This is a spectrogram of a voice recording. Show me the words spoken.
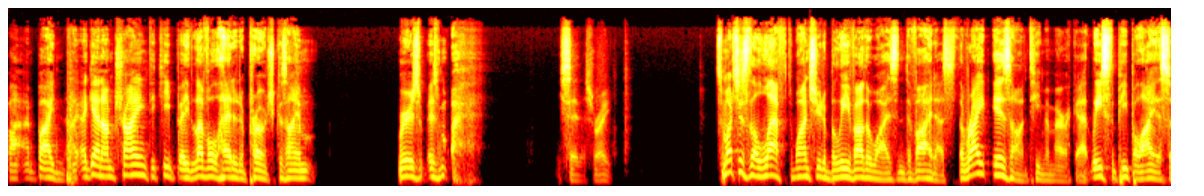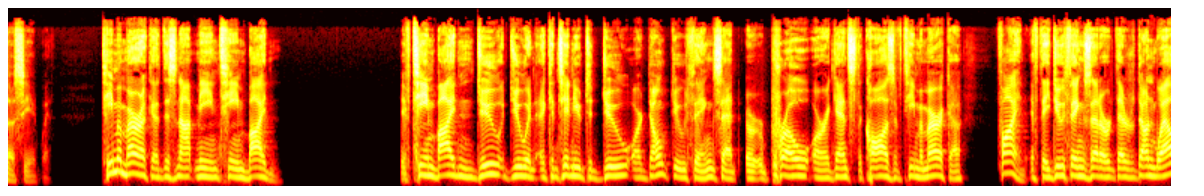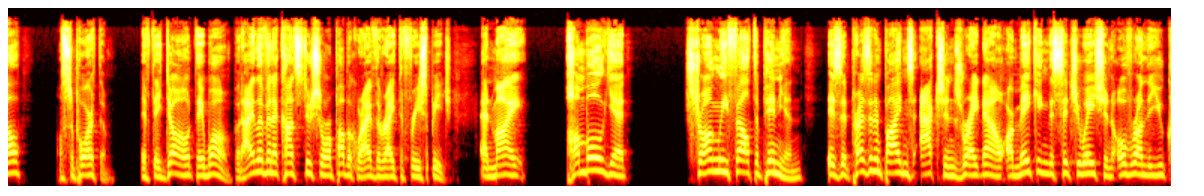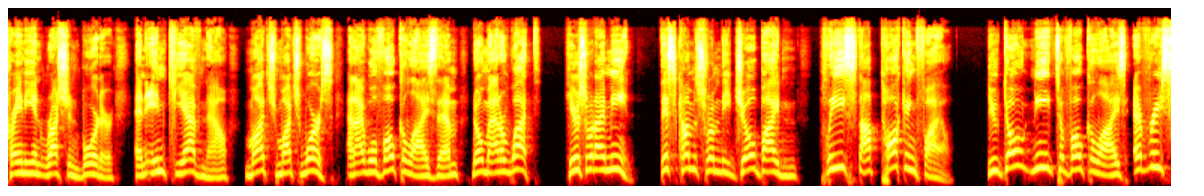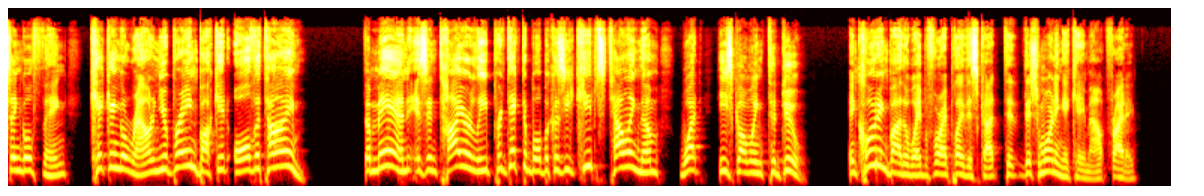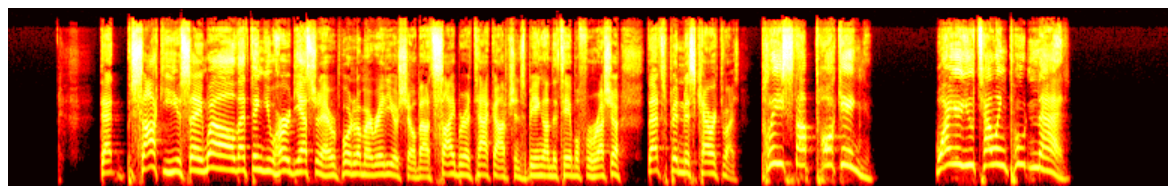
Uh, Biden. I, again, I'm trying to keep a level headed approach because I am. Whereas, as, you say this right. As much as the left wants you to believe otherwise and divide us, the right is on Team America, at least the people I associate with. Team America does not mean Team Biden. If Team Biden do do and uh, continue to do or don't do things that are pro or against the cause of Team America, fine. If they do things that are that are done well, I'll support them. If they don't, they won't. But I live in a constitutional republic where I have the right to free speech. And my humble yet strongly felt opinion is that President Biden's actions right now are making the situation over on the Ukrainian Russian border and in Kiev now much, much worse. And I will vocalize them no matter what. Here's what I mean this comes from the Joe Biden please stop talking file. You don't need to vocalize every single thing kicking around in your brain bucket all the time. The man is entirely predictable because he keeps telling them what he's going to do, including, by the way, before I play this cut, this morning it came out, Friday, that Psaki is saying, well, that thing you heard yesterday, I reported on my radio show about cyber attack options being on the table for Russia, that's been mischaracterized. Please stop talking. Why are you telling Putin that?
